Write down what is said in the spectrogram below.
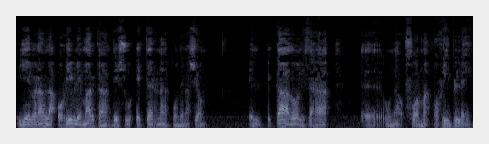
llevarán la horrible marca de su eterna condenación. El pecado les dará eh, una forma horrible.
